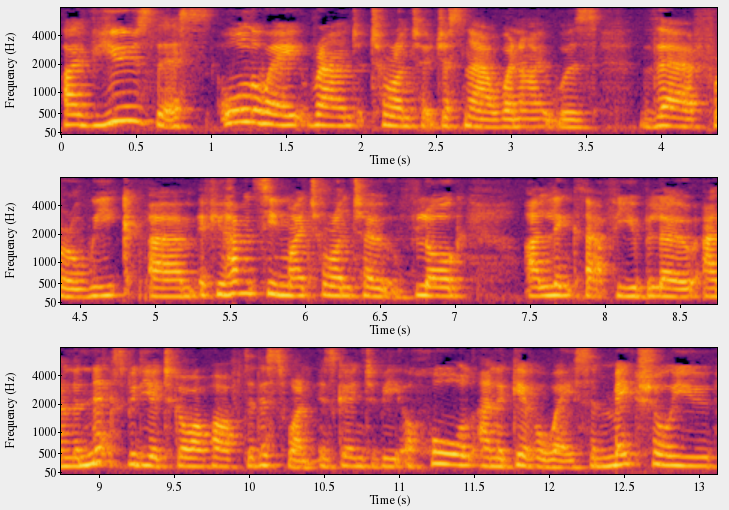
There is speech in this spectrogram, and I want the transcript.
I've used this all the way around Toronto just now when I was there for a week. Um, if you haven't seen my Toronto vlog I'll link that for you below. And the next video to go up after this one is going to be a haul and a giveaway so make sure you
